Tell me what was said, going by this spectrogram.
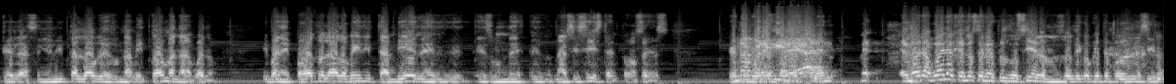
que la señorita Love es una mitómana, bueno, y bueno, y por otro lado, Billy también es, un, narcisista, entonces. Una pareja ideal. Enhorabuena que no se reproducieron, es lo único que te puedo decir.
